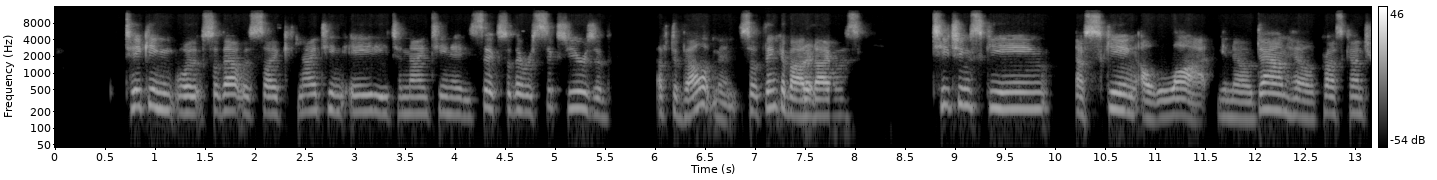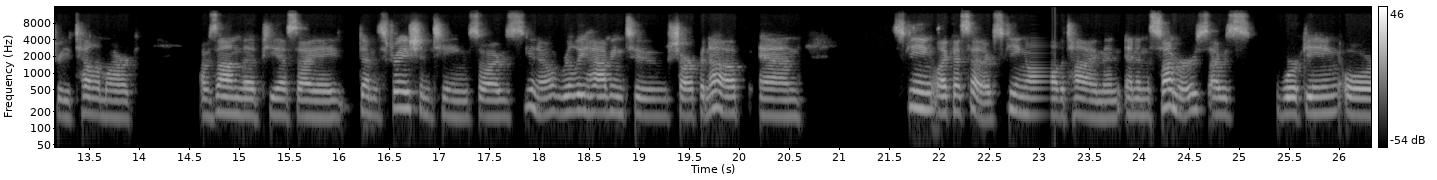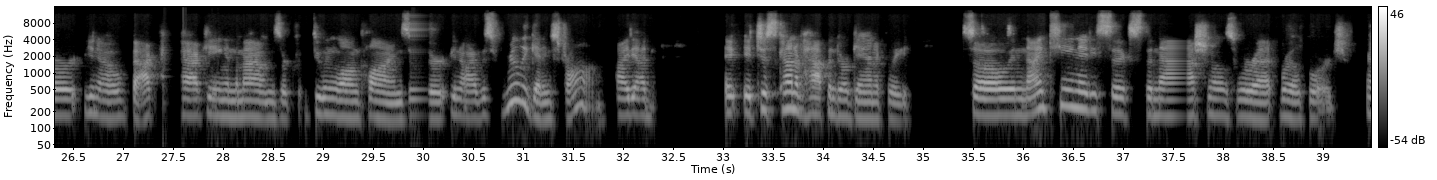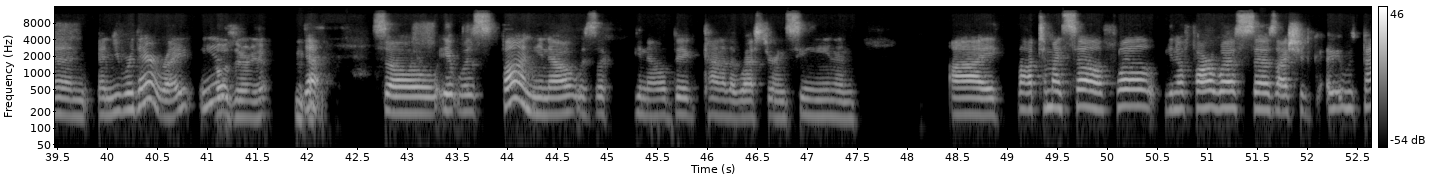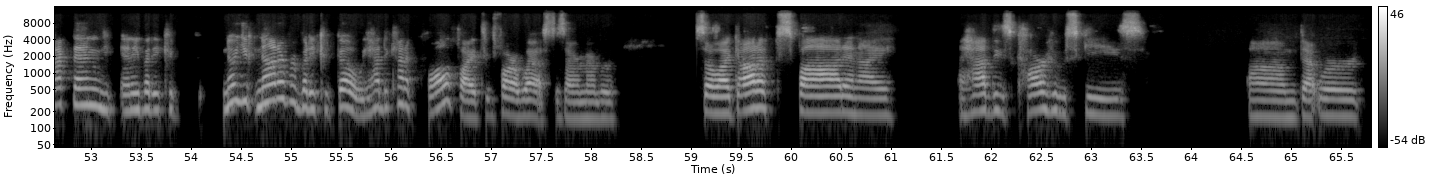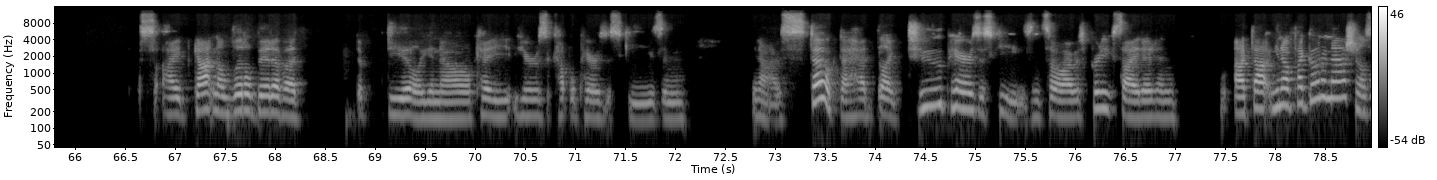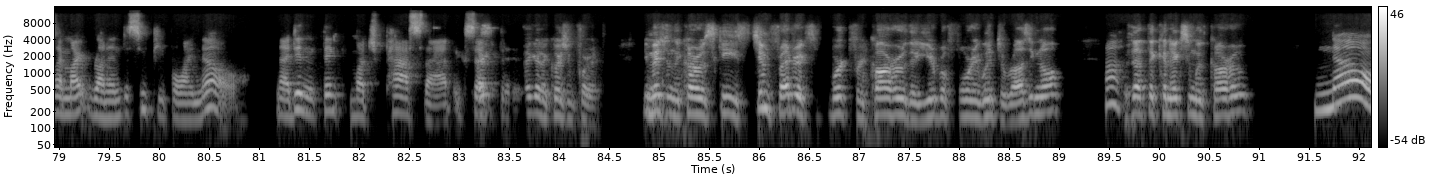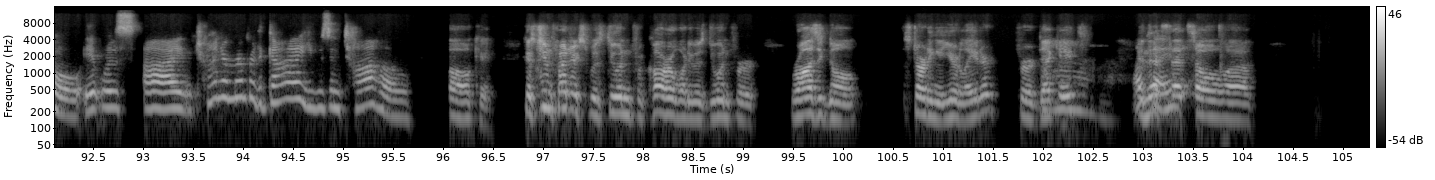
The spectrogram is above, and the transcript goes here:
taking, so that was like 1980 to 1986. So there were six years of, of development. So think about it. I was teaching skiing, I was skiing a lot, you know, downhill, cross country, telemark. I was on the PSIA demonstration team. So I was, you know, really having to sharpen up and skiing, like I said, I was skiing all the time. And, and in the summers, I was working or, you know, backpacking in the mountains or doing long climbs or, you know, I was really getting strong. I had, it, it just kind of happened organically. So in 1986, the Nationals were at Royal Gorge, and and you were there, right? Ian? I was there, yeah. yeah. So it was fun, you know. It was a you know a big kind of the Western scene, and I thought to myself, well, you know, Far West says I should. It was back then anybody could. No, you not everybody could go. We had to kind of qualify through Far West, as I remember. So I got a spot, and I I had these Karhu skis um, that were I'd gotten a little bit of a, a deal, you know, okay, here's a couple pairs of skis. And, you know, I was stoked. I had like two pairs of skis. And so I was pretty excited. And I thought, you know, if I go to nationals, I might run into some people I know. And I didn't think much past that, except that, I got a question for you. You mentioned the Karhu skis. Jim Fredericks worked for Karhu the year before he went to Rossignol. Huh. Was that the connection with Karhu? No, it was, I'm trying to remember the guy, he was in Tahoe. Oh, okay. Because Jim Fredericks was doing for Karhu what he was doing for Rossignol starting a year later for decades. Ah, And that's okay. that's how uh,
